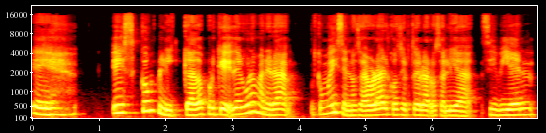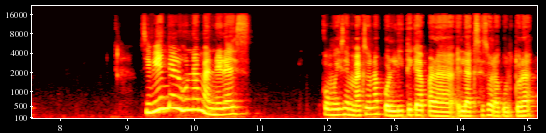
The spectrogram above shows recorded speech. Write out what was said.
eh, es complicado porque de alguna manera, como dicen, o sea, ahora el concierto de la Rosalía, si bien, si bien de alguna manera es, como dice Max, una política para el acceso a la cultura,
